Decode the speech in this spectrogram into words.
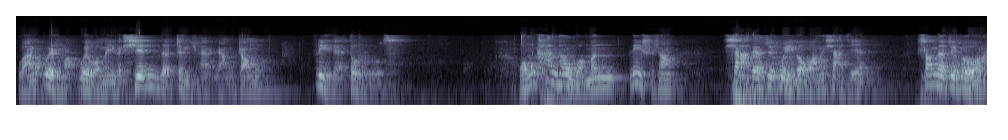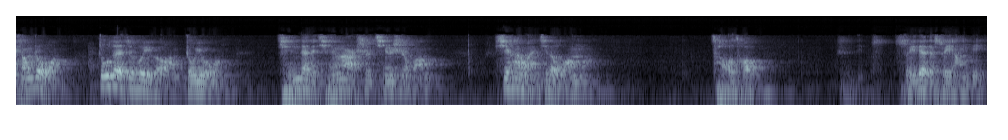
完了，为什么为我们一个新的政权然后招募？历代都是如此。我们看看我们历史上夏代最后一个王夏桀，商代最后一个王商纣王，周代最后一个王周幽王，秦代的秦二世秦始皇，西汉晚期的王莽，曹操，隋代的隋炀帝，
